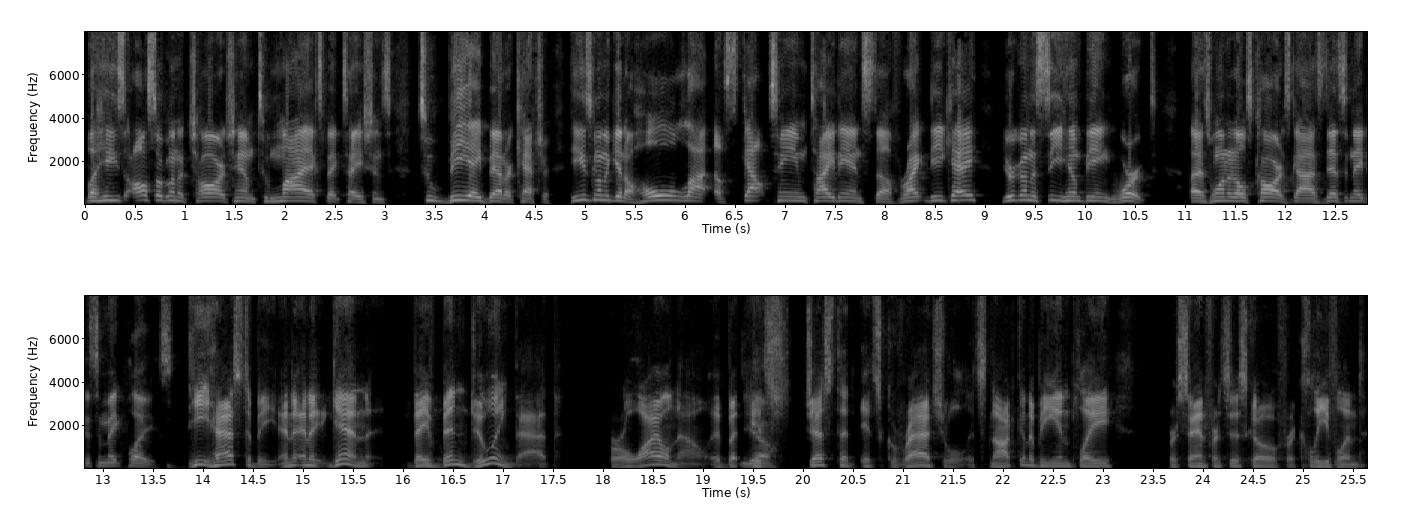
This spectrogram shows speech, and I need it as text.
But he's also going to charge him to my expectations to be a better catcher. He's going to get a whole lot of scout team tight end stuff, right, DK? You're going to see him being worked as one of those cards, guys, designated to make plays. He has to be. And and again, they've been doing that for a while now, but yeah. it's just that it's gradual. It's not going to be in play for San Francisco, for Cleveland,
